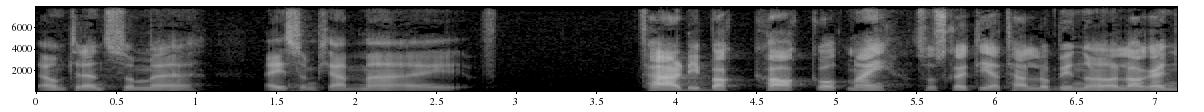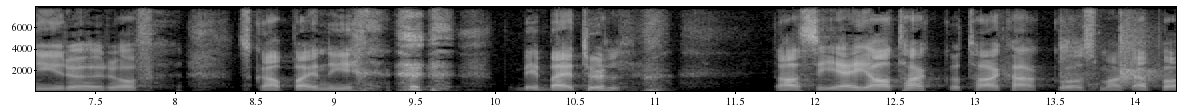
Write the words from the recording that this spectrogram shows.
Det er omtrent som ei som kommer med ferdigbakt kake åt meg, så skal ikke jeg til å begynne å lage en ny røre og skape en ny Det blir bare tull. Da sier jeg ja takk og tar kake og smaker på.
